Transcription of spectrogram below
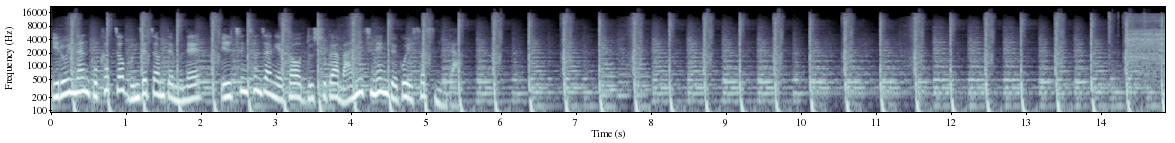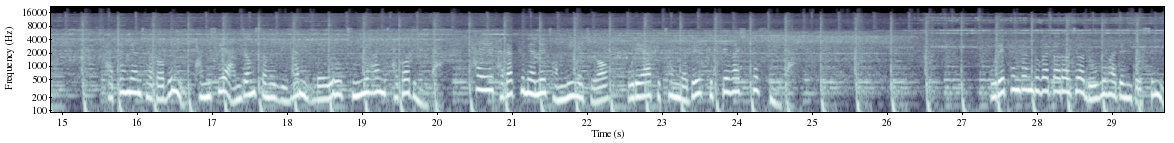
이로 인한 복합적 문제점 때문에 1층 천장에서 누수가 많이 진행되고 있었습니다. 바탕면 작업은 방수의 안정성을 위한 매우 중요한 작업입니다. 타일 바닥 표면을 정리해 주어 우레아 부착력을 극대화시켰습니다. 우레탄 강도가 떨어져 노후화된 곳은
